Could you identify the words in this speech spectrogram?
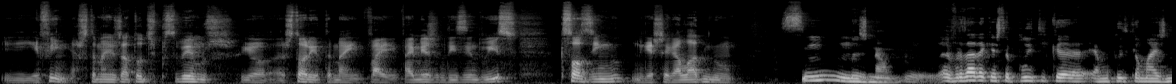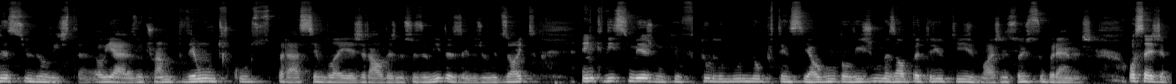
e, enfim, acho que também já todos percebemos, e a história também vai, vai mesmo dizendo isso, que sozinho ninguém chega a lado nenhum. Sim, mas não. A verdade é que esta política é uma política mais nacionalista. Aliás, o Trump deu um discurso para a Assembleia Geral das Nações Unidas em 2018 em que disse mesmo que o futuro do mundo não pertencia ao globalismo, mas ao patriotismo, às nações soberanas. Ou seja,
